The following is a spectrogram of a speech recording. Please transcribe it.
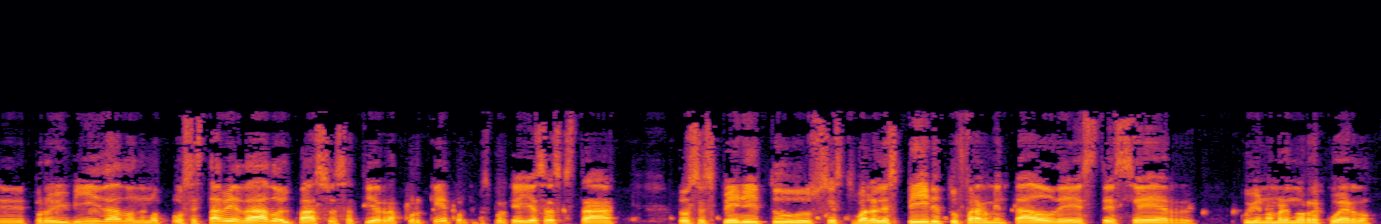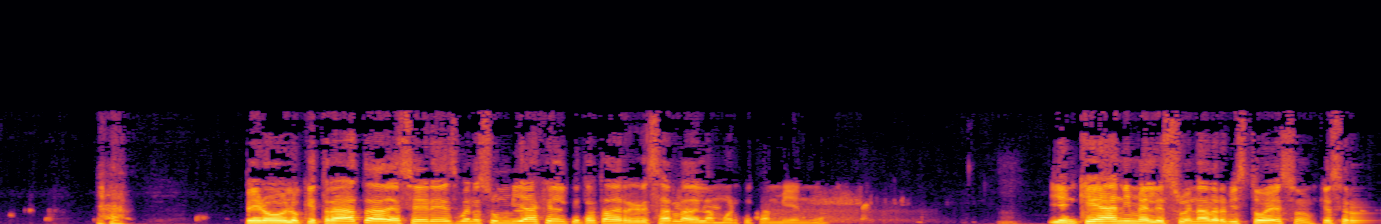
eh, prohibida, donde no, o sea, está vedado el paso a esa tierra. ¿Por qué? Porque, pues porque ya sabes que está los espíritus, bueno, el espíritu fragmentado de este ser cuyo nombre no recuerdo. Pero lo que trata de hacer es, bueno, es un viaje en el que trata de regresarla de la muerte también, ¿no? ¿Y en qué anime les suena haber visto eso? Que hace rato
